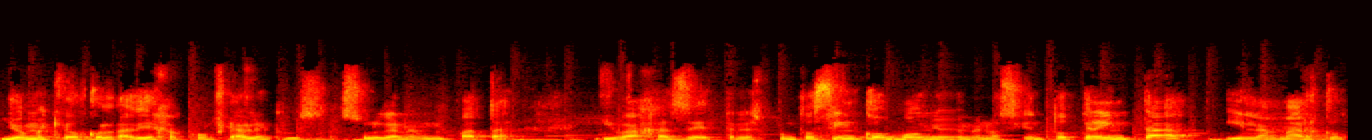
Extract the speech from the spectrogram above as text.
Yo me quedo con la vieja confiable, Cruz Azul gana mi pata y bajas de 3.5, momio menos 130 y la marco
